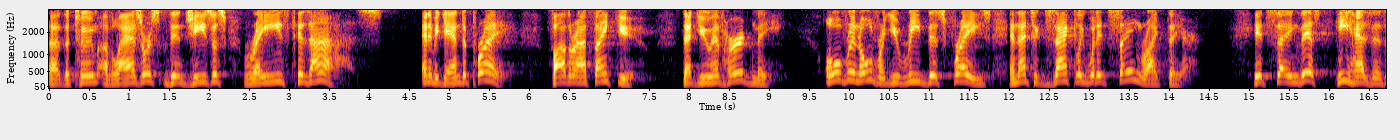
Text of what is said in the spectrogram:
uh, the tomb of Lazarus. Then Jesus raised his eyes and he began to pray Father, I thank you that you have heard me. Over and over, you read this phrase, and that's exactly what it's saying right there. It's saying this He has His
